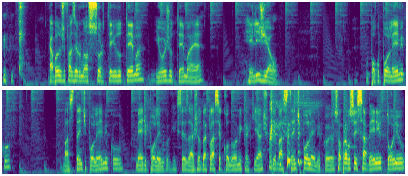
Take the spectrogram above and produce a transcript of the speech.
Acabamos de fazer o nosso sorteio do tema e hoje o tema é religião. Um pouco polêmico, bastante polêmico, médio polêmico. O que vocês acham? Eu da classe econômica aqui acho que é bastante polêmico. Eu, só para vocês saberem, o Tônio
